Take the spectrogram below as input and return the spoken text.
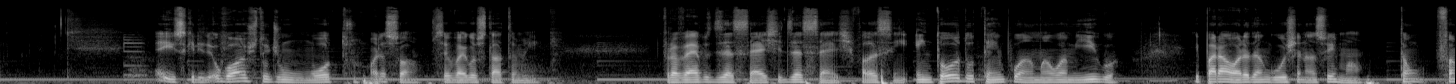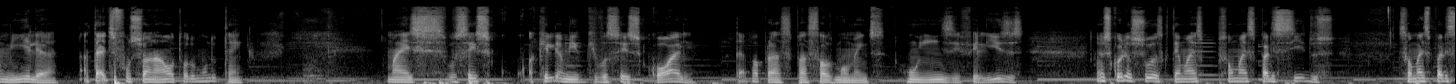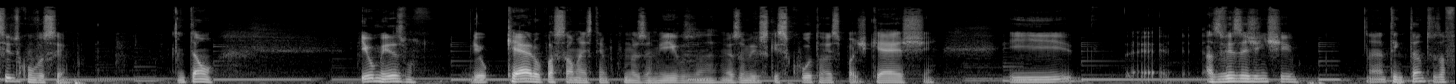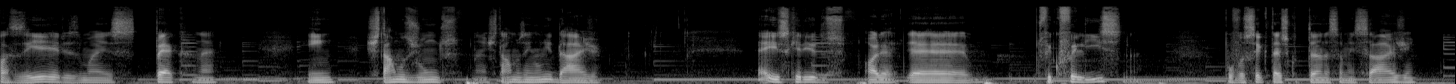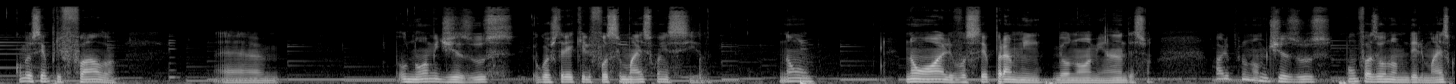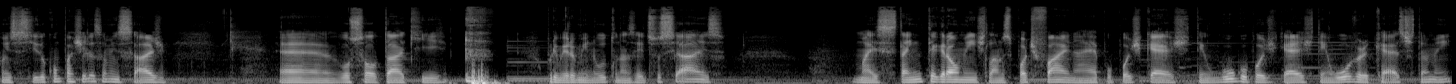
É isso, querido. Eu gosto de um outro. Olha só, você vai gostar também. Provérbios 17, 17. Fala assim: Em todo o tempo ama o amigo, e para a hora da angústia nasce o irmão. Então, família, até disfuncional, todo mundo tem. Mas você aquele amigo que você escolhe, até para passar os momentos ruins e felizes, são escolhas suas que tem mais, são mais parecidos, são mais parecidos com você. Então, eu mesmo, eu quero passar mais tempo com meus amigos, né? meus amigos que escutam esse podcast. E é, às vezes a gente né, tem tantos afazeres, mas peca, né? Em estarmos juntos, né? estarmos em unidade. É isso, queridos. Olha, é... fico feliz né? por você que está escutando essa mensagem. Como eu sempre falo, é... o nome de Jesus eu gostaria que ele fosse mais conhecido. Não, não olhe você para mim, meu nome Anderson. Olhe para o nome de Jesus. Vamos fazer o nome dele mais conhecido. Compartilhe essa mensagem. É, vou soltar aqui o primeiro minuto nas redes sociais. mas está integralmente lá no Spotify, na Apple Podcast, tem o Google Podcast, tem o Overcast também.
